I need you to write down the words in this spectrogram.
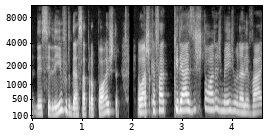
desse livro, dessa proposta, eu acho que é criar as histórias mesmo, né? Levar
